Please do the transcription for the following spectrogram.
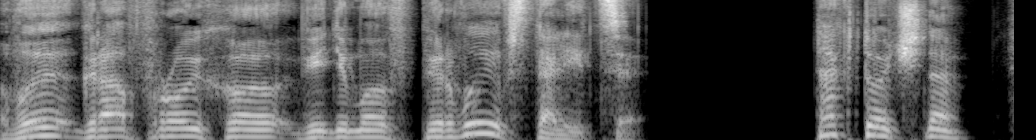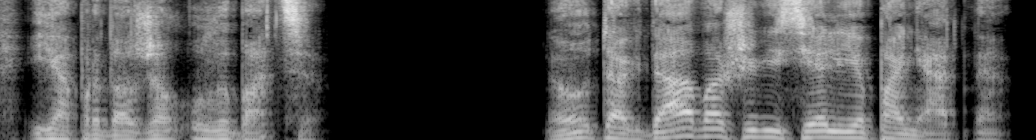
«Вы, граф Ройхо, видимо, впервые в столице?» «Так точно», — я продолжал улыбаться. «Ну, тогда ваше веселье понятно.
